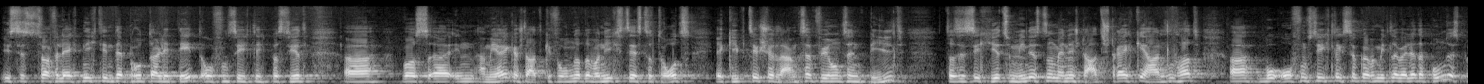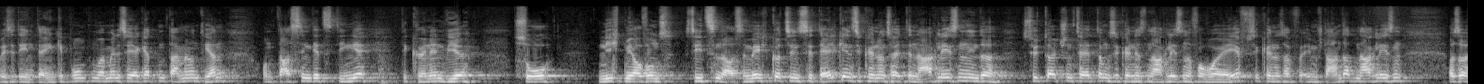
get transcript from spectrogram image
ist es zwar vielleicht nicht in der Brutalität offensichtlich passiert, äh, was äh, in Amerika stattgefunden hat, aber nichtsdestotrotz ergibt sich schon langsam für uns ein Bild, dass es sich hier zumindest um einen Staatsstreich gehandelt hat, äh, wo offensichtlich sogar mittlerweile der Bundespräsident eingebunden war, meine sehr geehrten Damen und Herren. Und das sind jetzt Dinge, die können wir so nicht mehr auf uns sitzen lassen. Ich möchte kurz ins Detail gehen. Sie können es heute nachlesen in der Süddeutschen Zeitung, Sie können es nachlesen auf ORF, Sie können es im Standard nachlesen. Also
